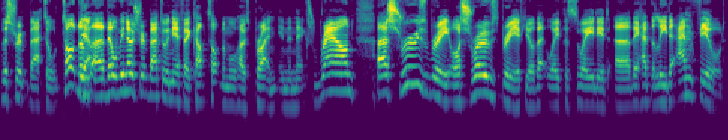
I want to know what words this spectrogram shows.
The shrimp battle. Tottenham, yeah. uh, there will be no shrimp battle in the FA Cup. Tottenham will host Brighton in the next round. Uh, Shrewsbury, or Shrewsbury, if you're that way persuaded, uh, they had the lead at Anfield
